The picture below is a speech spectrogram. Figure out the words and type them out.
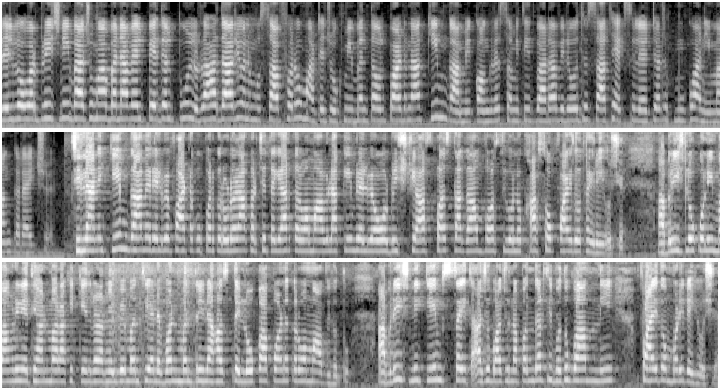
રેલવે ઓવરબ્રિજની બાજુમાં બનાવેલ પેદલ પુલ રાહદારીઓ અને મુસાફરો માટે જોખમી બનતા ઉલપાડના કિમ ગામે કોંગ્રેસ સમિતિ દ્વારા વિરોધ સાથે એક્સિલેટર મૂકવાની માંગ કરાઈ છે. જિલ્લાની કીમ ગામે રેલવે ફાટક ઉપર કરોડોના ખર્ચે તૈયાર કરવામાં આવેલા કીમ રેલવે ઓવરબ્રિજથી આસપાસના ગામવાસીઓનો ખાસો ફાયદો થઈ રહ્યો છે. આ બ્રિજ લોકોની માંગણીને ધ્યાનમાં રાખી કેન્દ્રના રેલવે મંત્રી અને વન મંત્રીના હસ્તે લોકાર્પણ કરવામાં આવ્યું હતું. આ બ્રિજની કીમ સહિત આજુબાજુના પંદરથી વધુ ગામની ફાયદો મળી રહ્યો છે.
